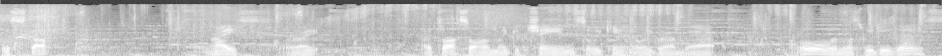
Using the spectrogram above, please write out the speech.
This stuff. Nice. Alright. That's also on like a chain, so we can't really grab that. Oh, unless we do this.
